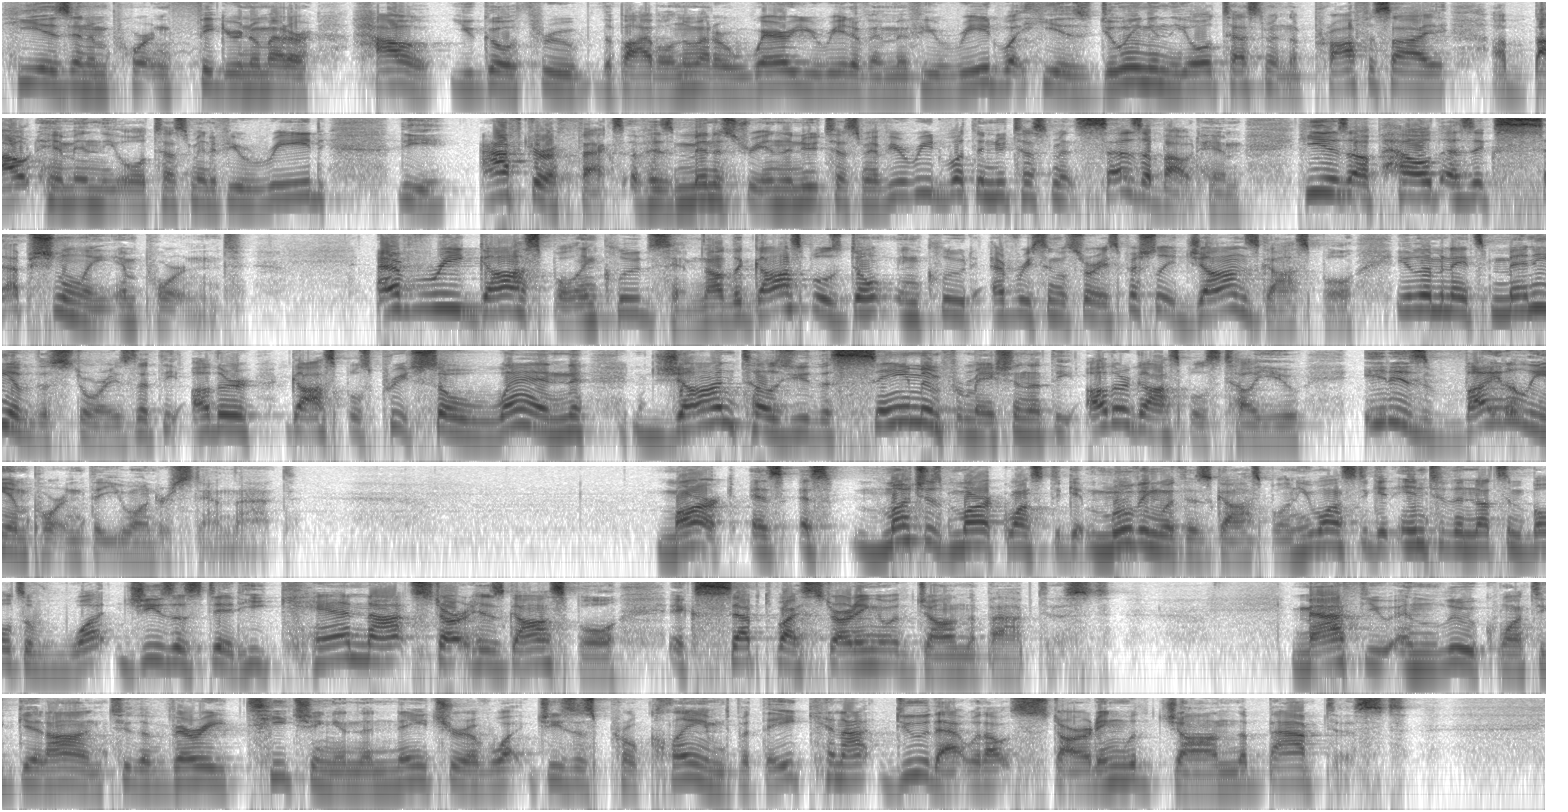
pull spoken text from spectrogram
He is an important figure no matter how you go through the Bible, no matter where you read of him. If you read what he is doing in the Old Testament and the prophesy about him in the Old Testament, if you read the after effects of his ministry in the New Testament, if you read what the New Testament says about him, he is upheld as exceptionally important. Every gospel includes him. Now, the gospels don't include every single story, especially John's gospel eliminates many of the stories that the other gospels preach. So when John tells you the same information that the other gospels tell you, it is vitally important that you understand that. Mark, as, as much as Mark wants to get moving with his gospel and he wants to get into the nuts and bolts of what Jesus did, he cannot start his gospel except by starting it with John the Baptist. Matthew and Luke want to get on to the very teaching and the nature of what Jesus proclaimed, but they cannot do that without starting with John the Baptist.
